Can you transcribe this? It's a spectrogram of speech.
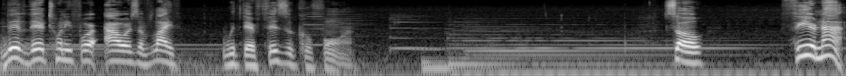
live their 24 hours of life with their physical form. So fear not.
